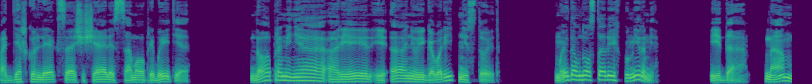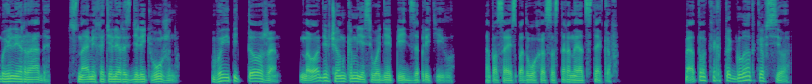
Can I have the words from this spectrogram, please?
Поддержку Лекса ощущали с самого прибытия. Но про меня, Ариэль и Аню и говорить не стоит. Мы давно стали их кумирами. И да, нам были рады. С нами хотели разделить ужин. Выпить тоже. Но девчонкам я сегодня пить запретил, опасаясь подвоха со стороны ацтеков. А то как-то гладко все.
